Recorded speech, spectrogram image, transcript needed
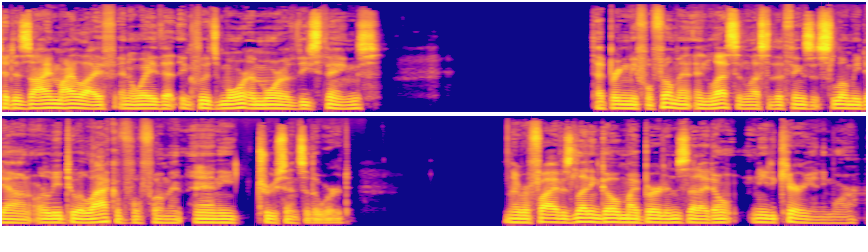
to design my life in a way that includes more and more of these things that bring me fulfillment and less and less of the things that slow me down or lead to a lack of fulfillment in any true sense of the word. Number five is letting go of my burdens that I don't need to carry anymore.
